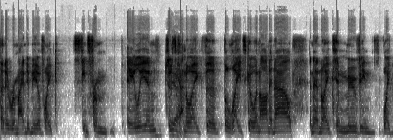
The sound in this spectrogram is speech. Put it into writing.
that it reminded me of like scenes from Alien, just yeah. kind of like the the lights going on and out, and then like him moving like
